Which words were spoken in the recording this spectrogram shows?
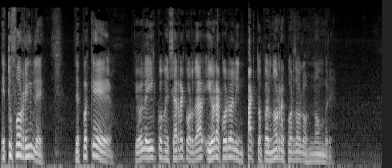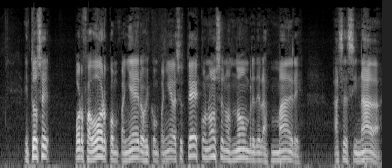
Esto fue horrible. Después que yo leí, comencé a recordar, y yo recuerdo el impacto, pero no recuerdo los nombres. Entonces, por favor, compañeros y compañeras, si ustedes conocen los nombres de las madres asesinadas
